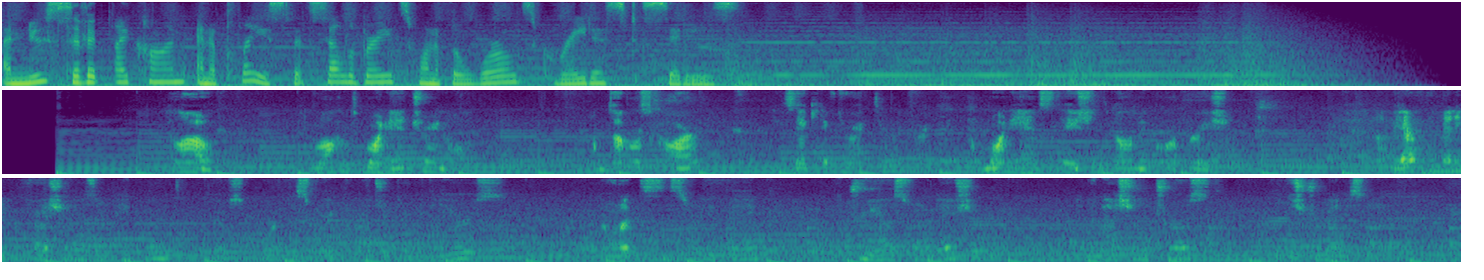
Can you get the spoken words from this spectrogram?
a new civic icon, and a place that celebrates one of the world's greatest cities. Hello, and welcome to Moynihan Train Hall. Douglas Carr, Executive Director of Moynihan Station Development Corporation. On behalf of the many professionals and people who have supported this great project over the years, I would like to sincerely thank the Driehaus Foundation and the National Trust for this tremendous honor.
